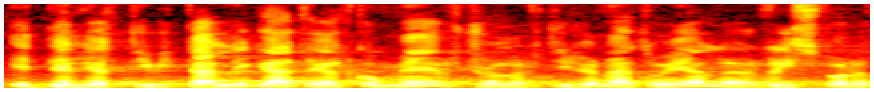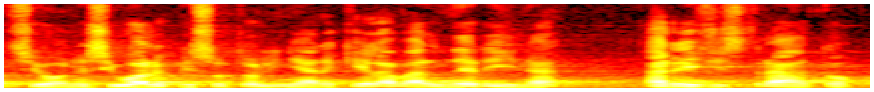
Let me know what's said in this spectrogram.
e delle attività legate al commercio, all'artigianato e alla ristorazione, si vuole qui sottolineare che la Valnerina ha registrato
